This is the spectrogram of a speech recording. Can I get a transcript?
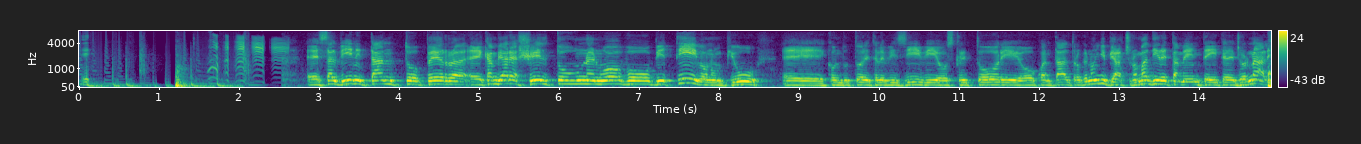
E Eh, Salvini, tanto per eh, cambiare, ha scelto un nuovo obiettivo, non più eh, conduttori televisivi o scrittori o quant'altro che non gli piacciono, ma direttamente i telegiornali.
